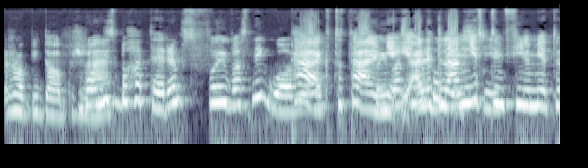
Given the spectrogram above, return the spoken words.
robi dobrze. Bo on jest bohaterem w swojej własnej głowie. Tak, totalnie. I, ale dla mnie w tym filmie to,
